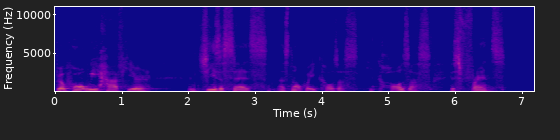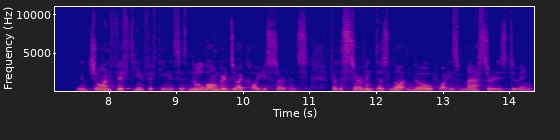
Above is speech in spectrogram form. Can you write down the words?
But what we have here, and Jesus says, that's not what he calls us. He calls us his friends. In John 15, 15, it says, No longer do I call you servants, for the servant does not know what his master is doing.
